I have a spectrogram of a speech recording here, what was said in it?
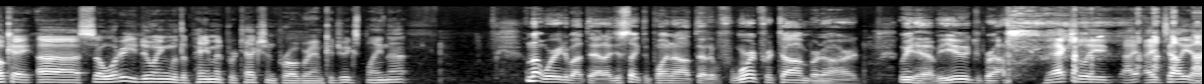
Okay, uh, so what are you doing with the payment protection program? Could you explain that? I'm not worried about that. I just like to point out that if it weren't for Tom Bernard, we'd have a huge problem. Actually, I, I tell you,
